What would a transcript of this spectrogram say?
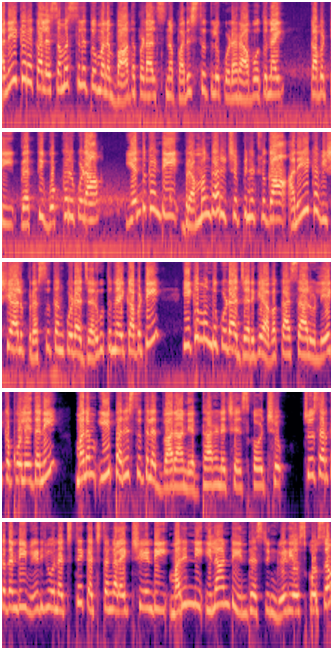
అనేక రకాల సమస్యలతో మనం బాధపడాల్సిన పరిస్థితులు కూడా రాబోతున్నాయి. కాబట్టి ప్రతి ఒక్కరు కూడా ఎందుకంటే బ్రహ్మంగారు చెప్పినట్లుగా అనేక విషయాలు ప్రస్తుతం కూడా జరుగుతున్నాయి కాబట్టి ఇక ముందు కూడా జరిగే అవకాశాలు లేకపోలేదని మనం ఈ పరిస్థితుల ద్వారా నిర్ధారణ చేసుకోవచ్చు. చూసారు కదండి వీడియో నచ్చితే ఖచ్చితంగా లైక్ చేయండి. మరిన్ని ఇలాంటి ఇంట్రెస్టింగ్ వీడియోస్ కోసం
